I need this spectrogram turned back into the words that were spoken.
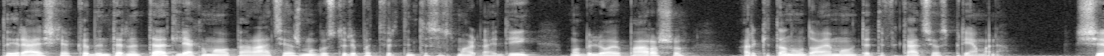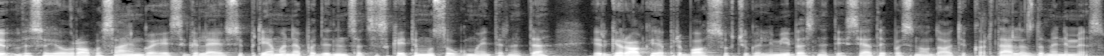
Tai reiškia, kad internete atliekama operacija žmogus turi patvirtinti su Smart ID, mobiliuoju parašu ar kita naudojama autentifikacijos priemonė. Ši visoje ES įsigalėjusi priemonė padidins atsiskaitimų saugumą internete ir gerokai apribos sukčių galimybės neteisėtai pasinaudoti kortelės duomenimis.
